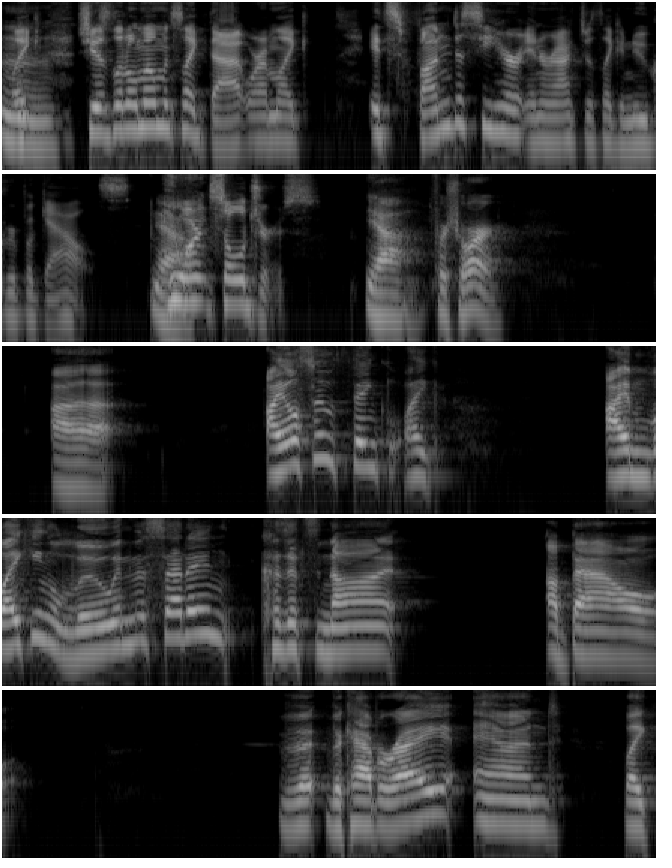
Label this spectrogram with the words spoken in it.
Like Mhm. she has little moments like that where I'm like, it's fun to see her interact with like a new group of gals Yeah. who aren't soldiers. yeah, for sure. Uh, I also think like I'm liking Lou in this setting because it's not about the the cabaret and like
